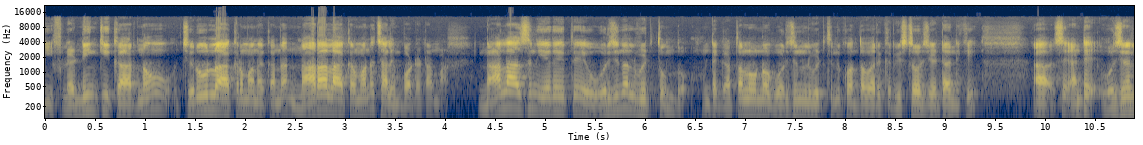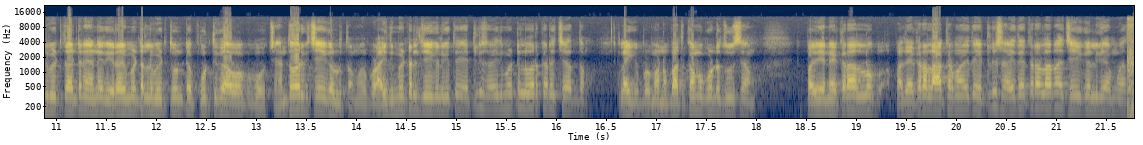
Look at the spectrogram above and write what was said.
ఈ ఫ్లడ్డింగ్కి కారణం చెరువుల ఆక్రమణ కన్నా నారాల ఆక్రమణ చాలా ఇంపార్టెంట్ అన్నమాట. నాలాస్ని ఏదైతే ఒరిజినల్ విడ్త్ ఉందో అంటే గతంలో ఉన్న ఒరిజినల్ విడ్త్ని కొంతవరకు రిస్టోర్ చేయడానికి అంటే ఒరిజినల్ విడ్త్ అంటే నేను అనేది ఇరవై మీటర్లు విడుతుంటే పూర్తిగా అవ్వకపోవచ్చు. ఎంతవరకు చేయగలుగుతాం? ఇప్పుడు ఐదు మీటర్లు చేయగలిగితే అట్లీస్ట్ ఐదు మీటర్ల వరకు చేద్దాం. లైక్ ఇప్పుడు మనం బతుకమ్మ కూడా చూసాం. పదిహేను ఎకరాల్లో పది ఎకరాల ఆక్రమణ అయితే అట్లీస్ట్ ఐదు ఎకరాలైనా చేయగలిగాం కదా.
